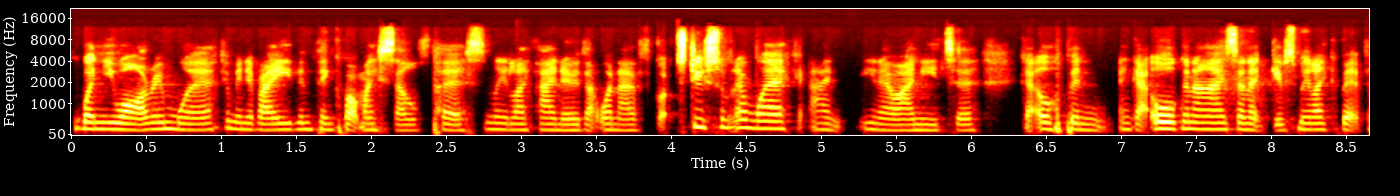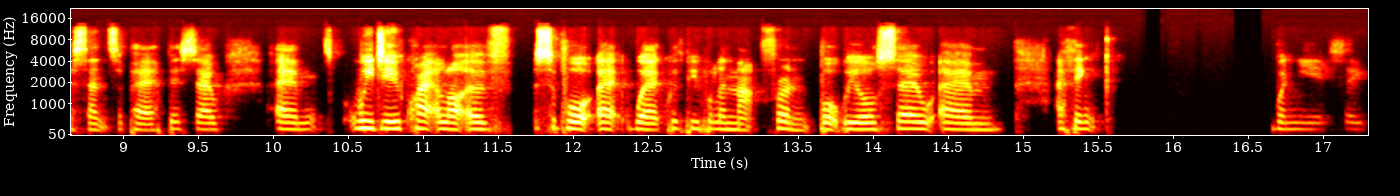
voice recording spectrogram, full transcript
when you are in work. I mean, if I even think about myself personally, like I know that when I've got to do something in work, I you know I need to get up and, and get organised, and it gives me like a bit of a sense of purpose. So um, we do quite a lot of support at work with people in that front, but we also, um, I think, when you say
